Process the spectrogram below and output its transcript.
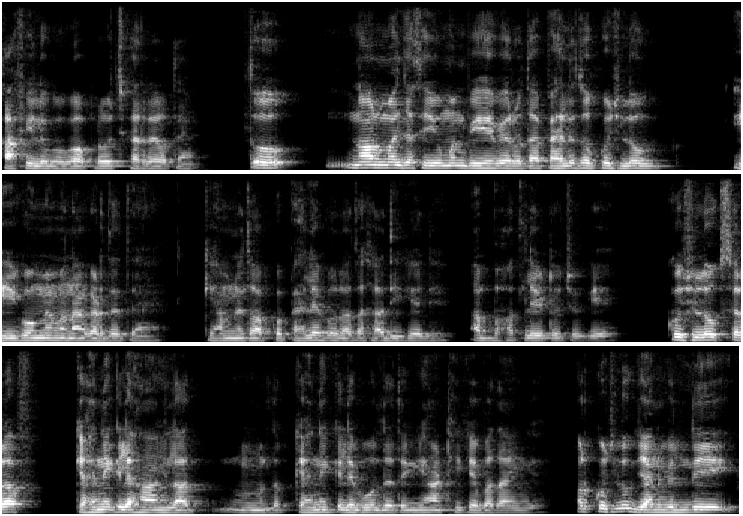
काफ़ी लोगों को अप्रोच कर रहे होते हैं। तो नॉर्मल जैसे ह्यूमन बिहेवियर होता है पहले तो कुछ लोग ईगो में मना कर देते हैं कि हमने तो आपको पहले बोला था शादी के लिए अब बहुत लेट हो चुकी है। कुछ लोग सिर्फ़ कहने के लिए हाँ हिला मतलब कहने के लिए बोल देते हैं कि हाँ ठीक है, बताएँगे। और कुछ लोग जेनविनली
